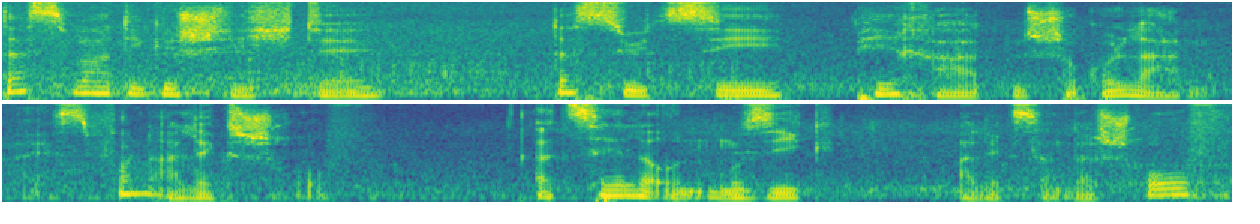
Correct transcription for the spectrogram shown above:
Das war die Geschichte Das Südsee Piraten Schokoladeneis von Alex Schroff. Erzähler und Musik Alexander Schroff,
